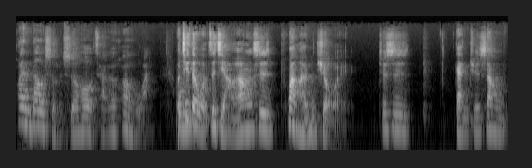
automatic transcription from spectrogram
换到什么时候才会换完？我记得我自己好像是换很久，哎，就是感觉上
